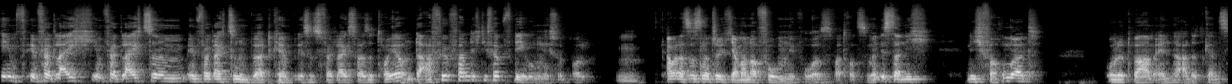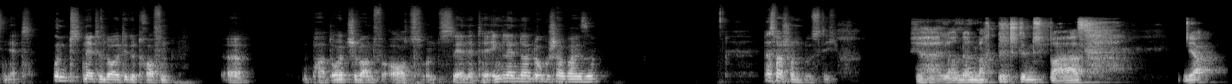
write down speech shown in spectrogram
im, im, Vergleich, im Vergleich zu einem, im Vergleich zu einem WordCamp ist es vergleichsweise teuer und dafür fand ich die Verpflegung nicht so toll. Mhm. Aber das ist natürlich jammern auf hohem Niveau. Es war trotzdem, man ist da nicht, nicht verhungert und es war am Ende alles ganz nett. Und nette Leute getroffen. Äh, ein paar Deutsche waren vor Ort und sehr nette Engländer, logischerweise. Das war schon lustig. Ja, London macht bestimmt Spaß. Ja,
